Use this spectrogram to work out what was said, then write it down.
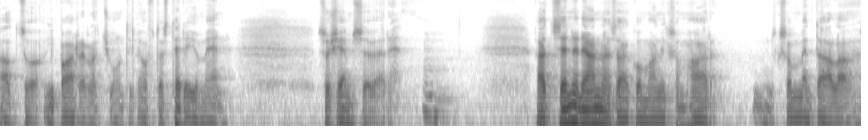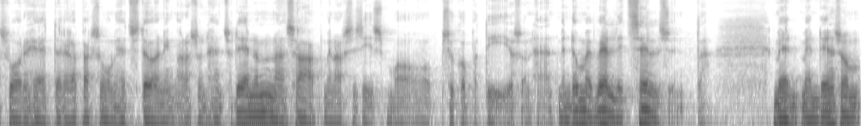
alltså i parrelation till, oftast är det ju män, så skäms över det. Mm. Att sen är det en annan sak om man liksom har liksom mentala svårigheter eller personlighetsstörningar och sånt här, så det är en annan sak med narcissism och psykopati och sånt här, men de är väldigt sällsynta. Men, men den, som,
